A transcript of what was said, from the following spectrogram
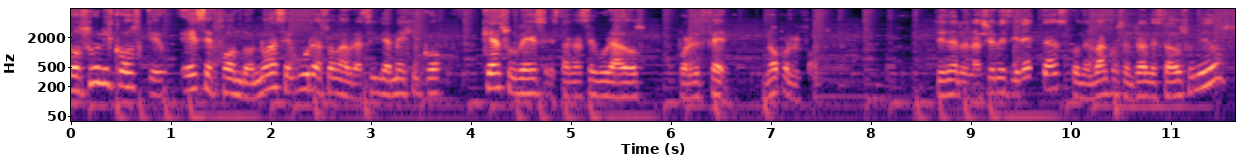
Los únicos que ese fondo no asegura son a Brasil y a México, que a su vez están asegurados por el FED, no por el fondo tienen relaciones directas con el Banco Central de Estados Unidos,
